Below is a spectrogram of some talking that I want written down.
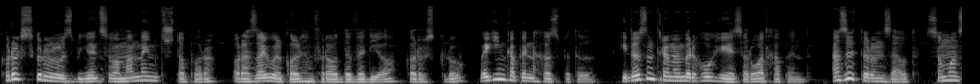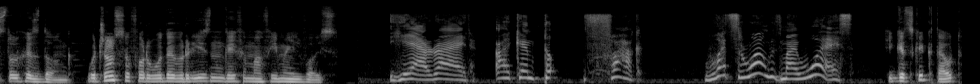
Corkscrew Rules begins with a man named Shtopor, or as I will call him throughout the video, Corkscrew, waking up in a hospital. He doesn't remember who he is or what happened. As it turns out, someone stole his dong, which also for whatever reason gave him a female voice. Yeah, right. I can t- Fuck. What's wrong with my voice? He gets kicked out,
